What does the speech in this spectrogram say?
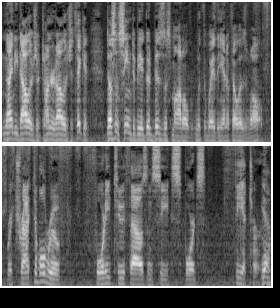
ninety dollars or hundred dollars a ticket doesn't seem to be a good business model with the way the NFL has evolved. Retractable roof, forty-two thousand seat sports theater. Yeah.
